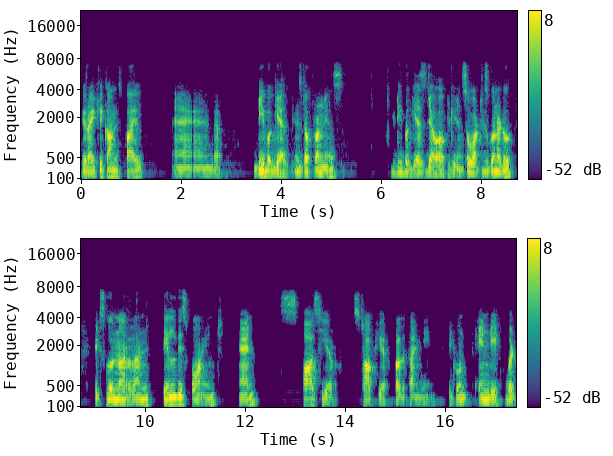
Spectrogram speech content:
You right click on this file and debug as instead of run as debug as Java application. So what it's gonna do? It's gonna run till this point and pause here stop here for the time being. It won't end it but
